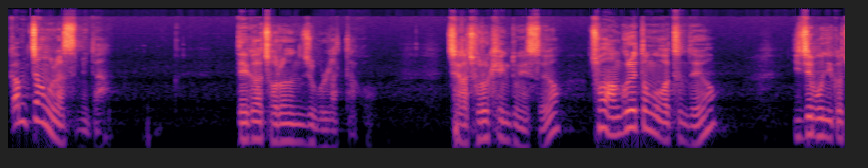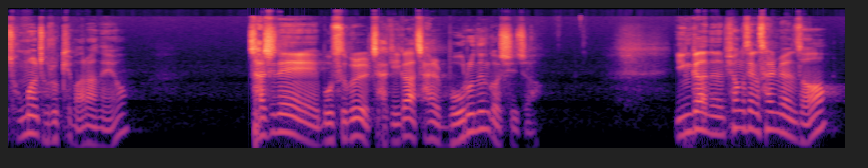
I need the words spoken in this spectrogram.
깜짝 놀랐습니다. 내가 저러는 줄 몰랐다고. 제가 저렇게 행동했어요? 전안 그랬던 것 같은데요? 이제 보니까 정말 저렇게 말하네요. 자신의 모습을 자기가 잘 모르는 것이죠. 인간은 평생 살면서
